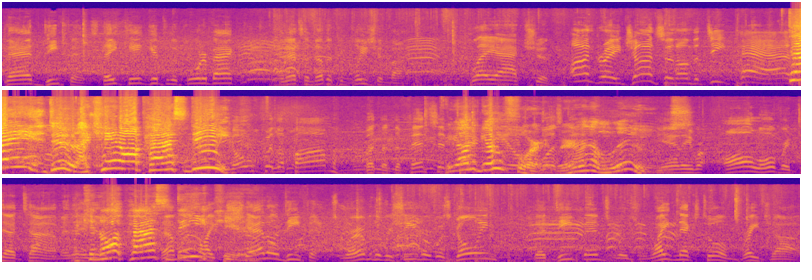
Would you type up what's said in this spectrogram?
bad defense. They can't get to the quarterback, and that's another completion by him. Play action. Andre Johnson on the deep pass. Dang it, dude! I cannot pass deep. Go for the bomb, but the defensive. We gotta go for it. We're gonna lose. Yeah, they were all over at that time. And I they cannot pass that was deep like here. shadow defense. Wherever the receiver was going, the defense was right next to him. Great job.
